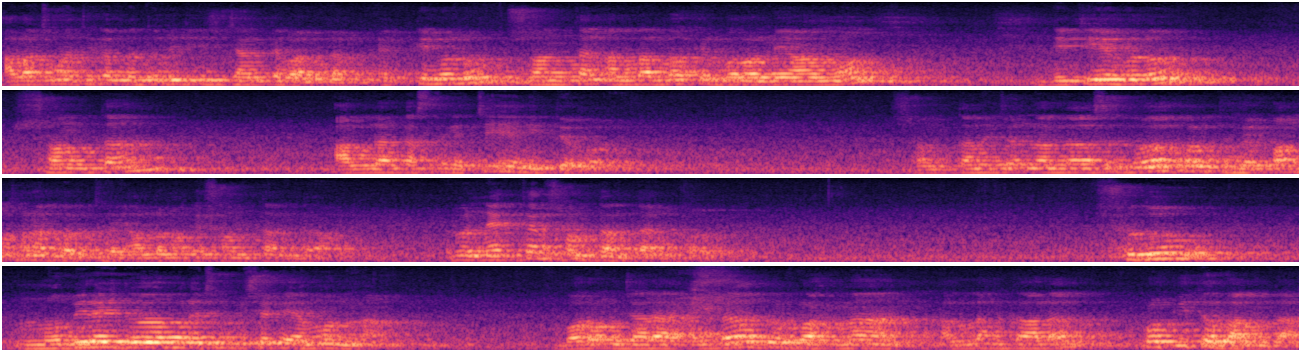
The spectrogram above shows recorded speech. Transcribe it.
আলোচনা থেকে আমরা দুটি জিনিস জানতে পারলাম। একটি হলো সন্তান আল্লাহকে বড় নেয়ামত, দ্বিতীয় হলো সন্তান আল্লাহর কাছ থেকে চেয়ে নিতে হয়। সন্তানের জন্য আল্লাহর কাছে দোয়া করতে হয়, প্রার্থনা করতে হয়, আল্লাহ আমাকে সন্তান দাও। এবং নেককার সন্তান দান করো। শুধু নবীরাই দোয়া করেছেন বিষয়টা এমন না, বরং যারা ইবাদুর রহমান, আল্লাহ তাআলার প্রকৃত বান্দা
